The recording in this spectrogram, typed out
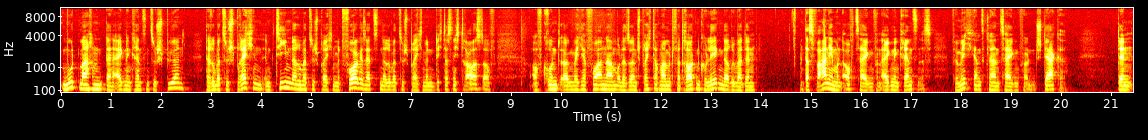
Mut machen, deine eigenen Grenzen zu spüren, darüber zu sprechen, im Team darüber zu sprechen, mit Vorgesetzten darüber zu sprechen. Wenn du dich das nicht traust auf, aufgrund irgendwelcher Vorannahmen oder so, dann sprech doch mal mit vertrauten Kollegen darüber, denn das Wahrnehmen und Aufzeigen von eigenen Grenzen ist für mich ganz klar ein Zeigen von Stärke. Denn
